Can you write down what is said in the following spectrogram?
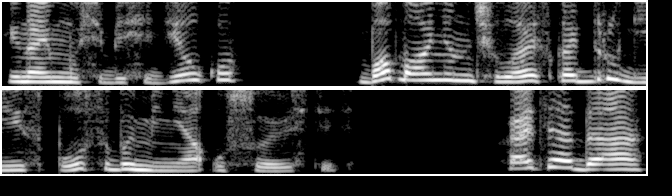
и найму себе сиделку, баба Аня начала искать другие способы меня усовестить. Хотя да,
